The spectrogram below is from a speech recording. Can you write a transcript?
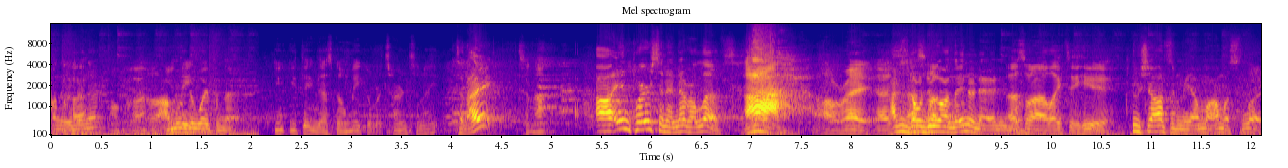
on the Okay, internet. Okay. Uh, I You moved think- away from that. You, you think that's gonna make a return tonight? Tonight? Tonight. Uh, in person, it never left. Ah, all right. That's, I just that's don't do what- it on the internet anymore. That's what I like to hear. Two shots at me, I'm a, I'm a slut.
